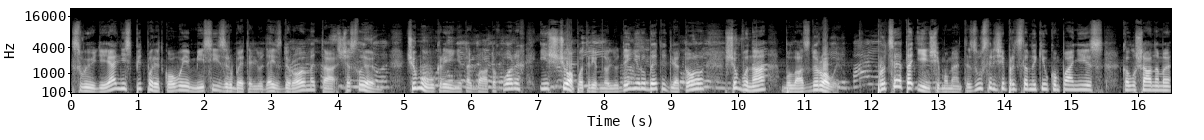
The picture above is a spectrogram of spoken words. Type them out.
свою діяльність підпорядковує місії зробити людей здоровими та щасливими. Чому в Україні так багато хворих і що потрібно людині робити для того, щоб вона була здоровою? Про це та інші моменти зустрічі представників компанії з калушанами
